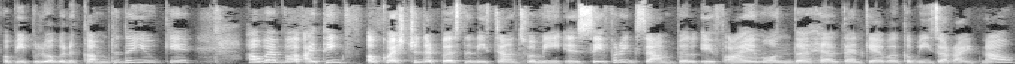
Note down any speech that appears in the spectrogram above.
for people who are going to come to the UK. However, I think a question that personally stands for me is say for example, if I am on the health and care worker visa right now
